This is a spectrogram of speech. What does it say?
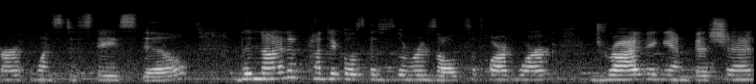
earth wants to stay still. The Nine of Pentacles is the results of hard work, driving ambition,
